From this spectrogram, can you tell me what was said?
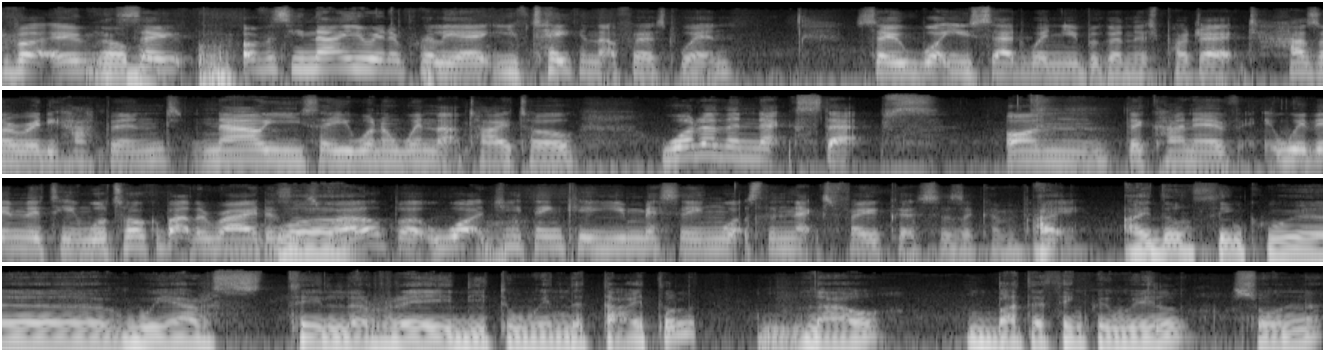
but um, No, so obviously now you're in Aprilia, you've taken that first win. So what you said when you began this project has already happened. Now you say you want to win that title. What are the next steps on the kind of within the team? We'll talk about the riders as Well- well, but what do you think are you missing? What's the next focus as a company? I, I don't think we we are still ready to win the title now, but I think we will soon.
